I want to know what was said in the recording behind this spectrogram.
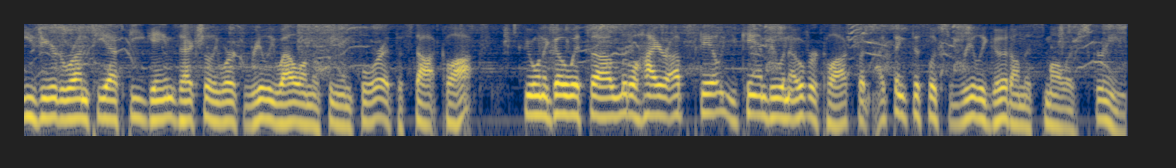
Easier to run PSP games actually work really well on the CM4 at the stock clocks. If you want to go with a little higher upscale, you can do an overclock, but I think this looks really good on this smaller screen.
